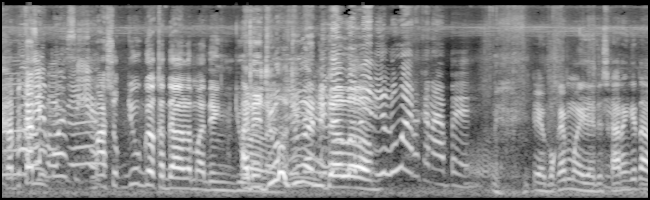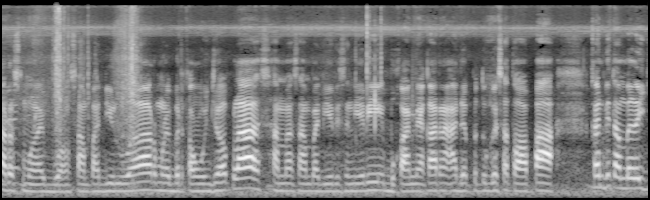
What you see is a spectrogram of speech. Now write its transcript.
Tapi kan Emosi. ya. masuk juga ke dalam ada yang jual. Ada jual juga di dalam. di luar kenapa ya? Ya pokoknya mulai dari sekarang kita harus mulai buang sampah di luar mulai bertanggung jawab lah sama sampah diri sendiri. Bukannya karena ada petugas atau apa. Kan ditambah lagi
